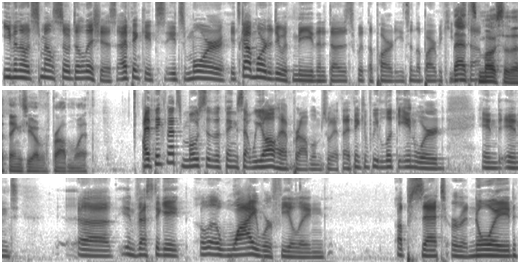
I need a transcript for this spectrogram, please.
even though it smells so delicious. I think it's it's more it's got more to do with me than it does with the parties and the barbecue. That's stuff. most of the things you have a problem with. I think that's most of the things that we all have problems with. I think if we look inward and and uh, investigate uh, why we're feeling upset or annoyed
